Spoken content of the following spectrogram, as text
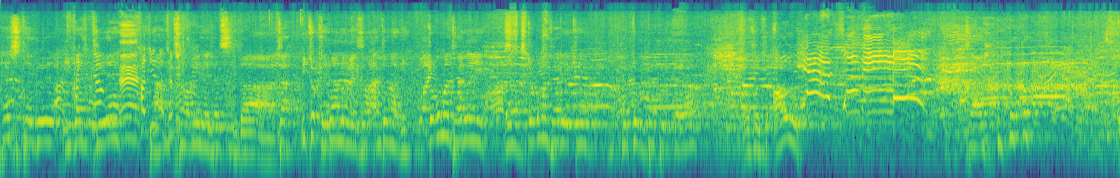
해시태그 이벤트에 네. 당첨이 되셨습니다. 자, 이쪽 계단으로 해서 안전하게 조금만 자리, 네, 조금만 자리 이렇게 부탁드릴까요? 어서 오세요. 아우. 자,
